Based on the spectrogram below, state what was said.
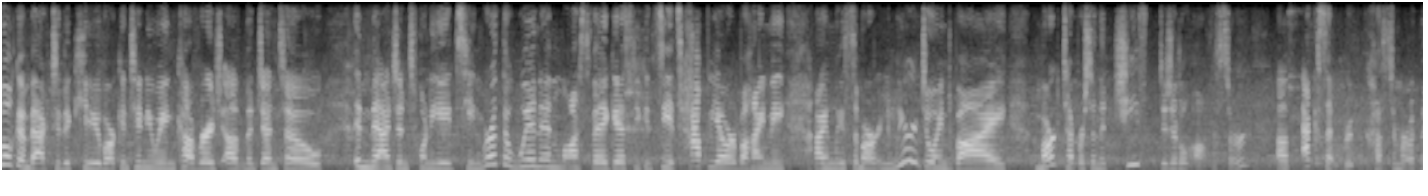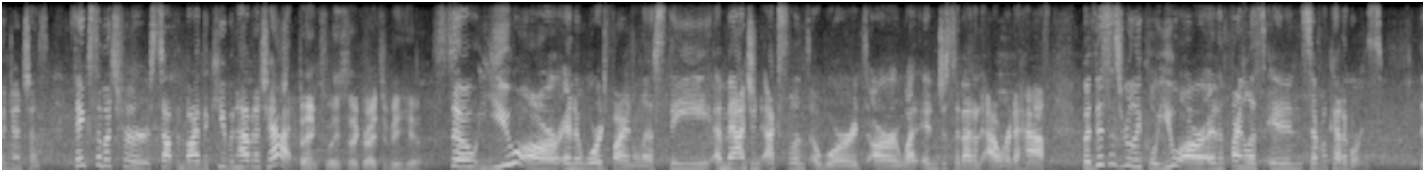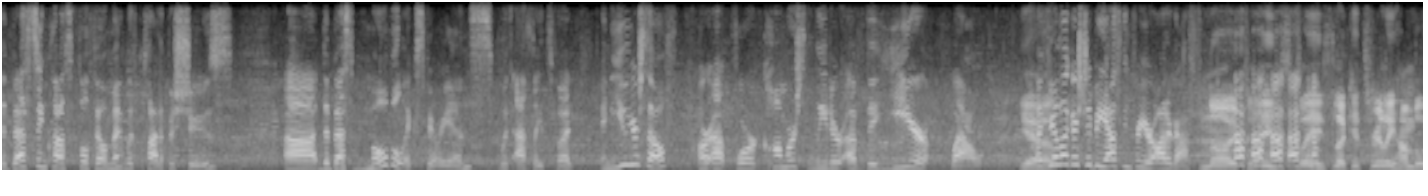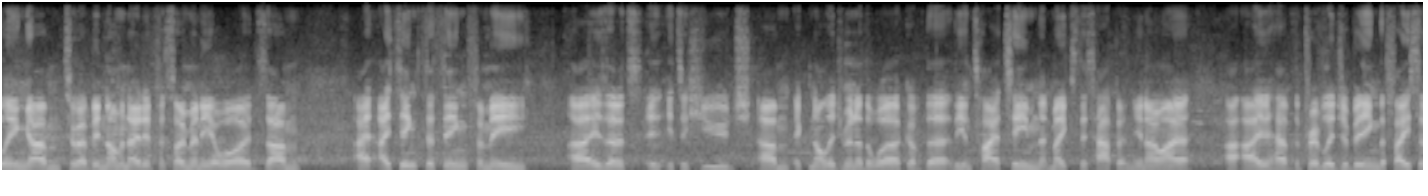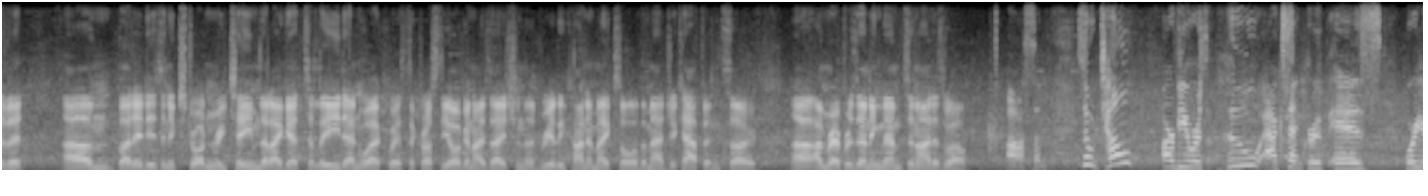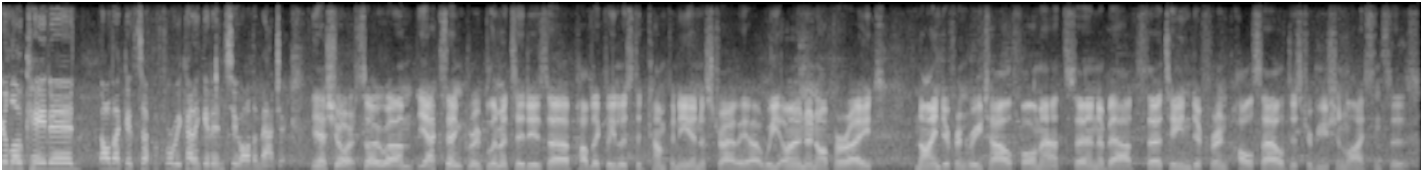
Welcome back to theCUBE, our continuing coverage of Magento Imagine 2018. We're at the Wynn in Las Vegas. You can see it's happy hour behind me. I'm Lisa Martin. We are joined by Mark Tepperson, the Chief Digital Officer of Accent Group, customer of Magento's. Thanks so much for stopping by theCUBE and having a chat. Thanks Lisa, great to be here. So you are an award finalist. The Imagine Excellence Awards are what, in just about an hour and a half. But this is really cool. You are a finalist in several categories the best in class fulfillment with Platypus Shoes, uh, the best mobile experience with Athlete's Foot, and you yourself are up for Commerce Leader of the Year. Wow. Yeah. I feel like I should be asking for your autograph. No, please, please. Look, it's really humbling um, to have been nominated for so many awards. Um, I, I, think the thing for me uh, is that it's, it's a huge um, acknowledgement of the work of the, the entire team that makes this happen. You know, I, I have the privilege of being the face of it, um, but it is an extraordinary team that I get to lead and work with across the organization that really kind of makes all of the magic happen. So uh, I'm representing them tonight as well. Awesome. So tell our viewers who Accent Group is, where you're located, all that good stuff before we kind of get into all the magic. Yeah, sure. So um, the Accent Group Limited is a publicly listed company in Australia. We own and operate nine different retail formats and about 13 different wholesale distribution licenses.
